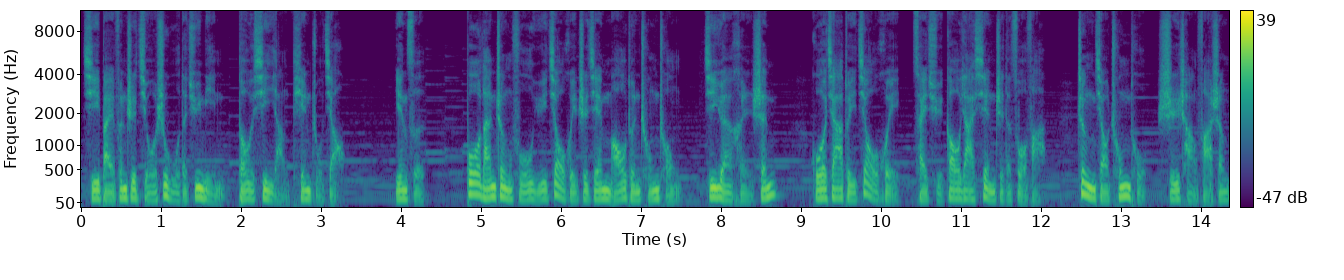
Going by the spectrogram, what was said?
其百分之九十五的居民都信仰天主教，因此，波兰政府与教会之间矛盾重重，积怨很深。国家对教会采取高压限制的做法，政教冲突时常发生。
